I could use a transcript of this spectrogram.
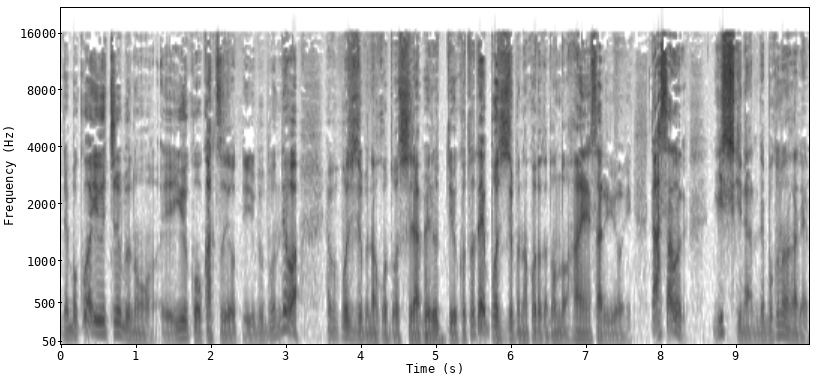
で、僕は YouTube の有効活用っていう部分では、やっぱポジティブなことを調べるっていうことで、ポジティブなことがどんどん反映されるように。で、朝の儀式なんで、僕の中で、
